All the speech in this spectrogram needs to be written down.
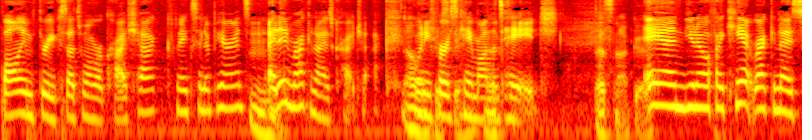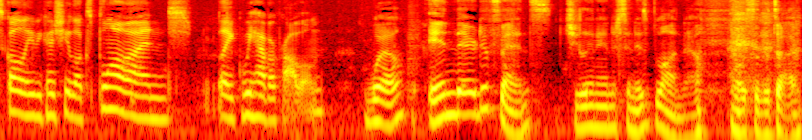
volume three because that's one where Krycek makes an appearance. I mm-hmm. didn't recognize Krycek Oh, when he first came on That's- the page. That's not good. And, you know, if I can't recognize Scully because she looks blonde, like, we have a problem. Well, in their defense, Gillian Anderson is blonde now most of the time.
